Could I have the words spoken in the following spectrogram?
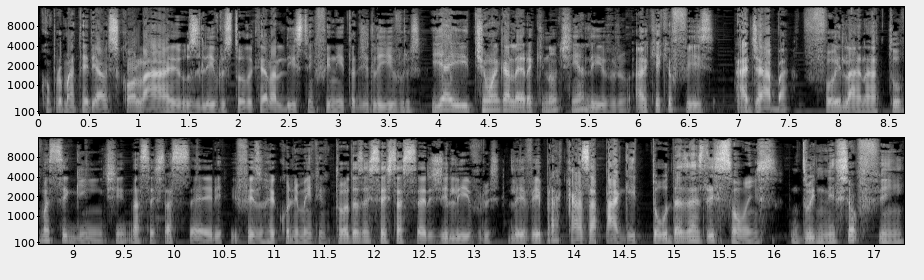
comprou material escolar, os livros, toda aquela lista infinita de livros. E aí tinha uma galera que não tinha livro. Aí o que que eu fiz? A Jaba foi lá na turma seguinte, na sexta série, e fez um recolhimento em todas as sextas séries de livros. Levei para casa, apaguei todas as lições, do início ao fim,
